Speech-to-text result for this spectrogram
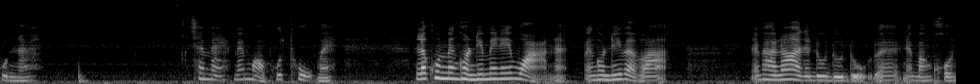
คุณนะ ใช่ไหมแม่หมอพูดถูกไหมแล้วคุณเป็นคนที่ไม่ได้หวานอะเป็นคนที่แบบว่า ในภายนอกอาจจะดูดุดุด้วยในบางคน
